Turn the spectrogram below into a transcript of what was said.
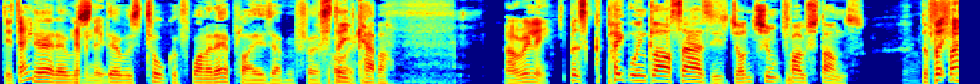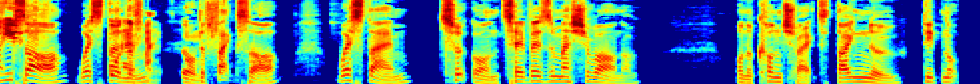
Did they? Yeah, there was Never knew. there was talk of one of their players having first Steve party. Cabber. Oh, really? But people in glass houses, John, shouldn't throw stones. The But facts you- are West Ham. the facts. The facts are West Ham took on Tevez and Mascherano on a contract they knew did not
